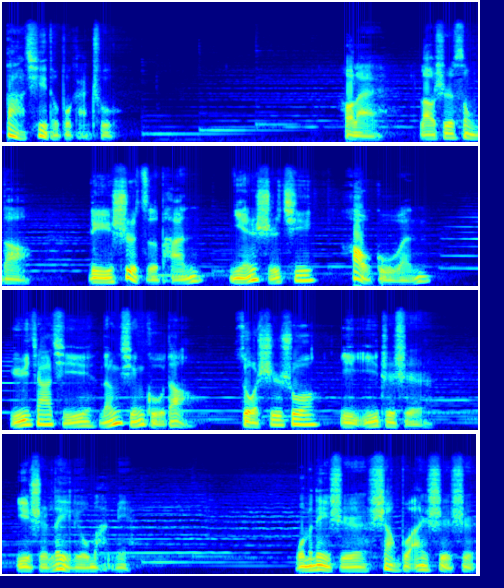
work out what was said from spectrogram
大气都不敢出。后来老师送到，李氏子盘，年十七。好古文，余嘉琪能行古道，作诗说以遗之时，已是泪流满面。我们那时尚不谙世事，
